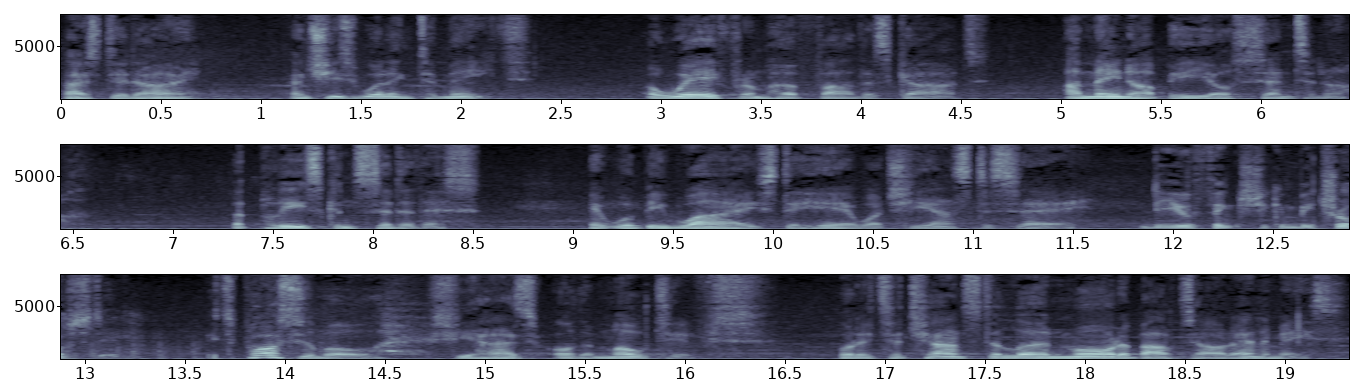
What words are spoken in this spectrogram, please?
As did I. And she's willing to meet. Away from her father's guards. I may not be your sentinel. But please consider this. It would be wise to hear what she has to say. Do you think she can be trusted? It's possible she has other motives. But it's a chance to learn more about our enemies.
